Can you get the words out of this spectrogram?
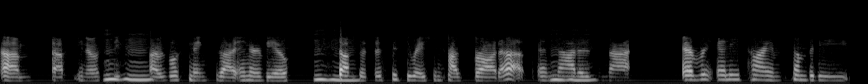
um, stuff, you know, Mhm. I was listening to that interview Mhm. stuff that this situation has brought up, and that is that every any time somebody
